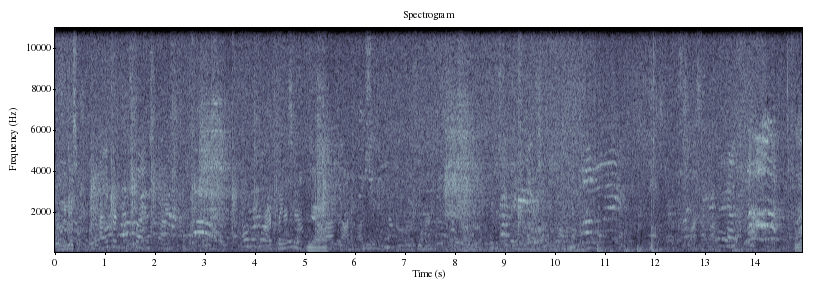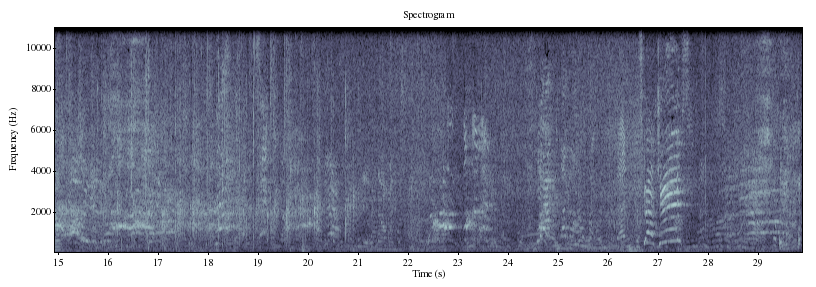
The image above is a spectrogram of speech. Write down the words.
Our players now? Yeah. Correct. Let's go,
